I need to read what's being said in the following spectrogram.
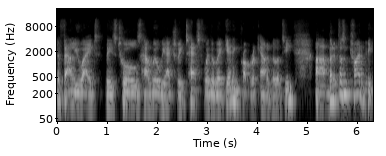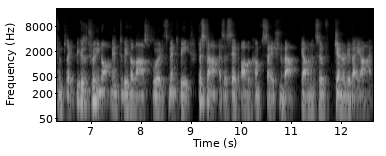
evaluate these tools? How will we actually test whether we're getting proper accountability? Uh, but it doesn't try to be complete because it's really not meant to be the last word. It's meant to be the start, as I said, of a conversation about governance of generative AI.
